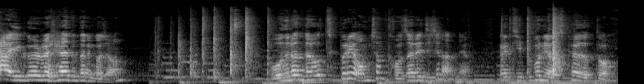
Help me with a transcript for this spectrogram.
자 이거를 해야 된다는 거죠. 오늘 한다고 특별히 엄청 더 잘해지진 않네요. 여기 뒷부분 연습해야죠 또.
